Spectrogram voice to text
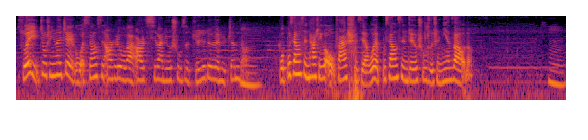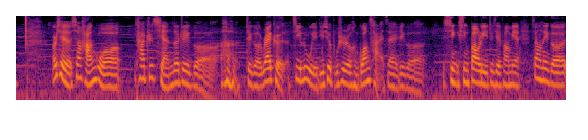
所以就是因为这个，我相信二十六万、二十七万这个数字绝绝对对是真的。我不相信它是一个偶发事件，我也不相信这个数字是捏造的。嗯。而且像韩国，它之前的这个 这个 record 记录也的确不是很光彩，在这个性性暴力这些方面，像那个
